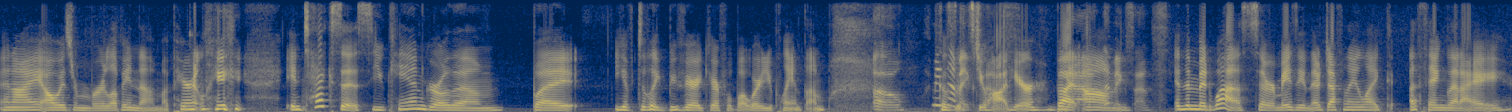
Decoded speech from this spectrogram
And I always remember loving them. Apparently, in Texas, you can grow them, but you have to like be very careful about where you plant them Oh, I mean, because it's makes too sense. hot here. But Yeah, that um, makes sense. In the Midwest, they're amazing. They're definitely like a thing that I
